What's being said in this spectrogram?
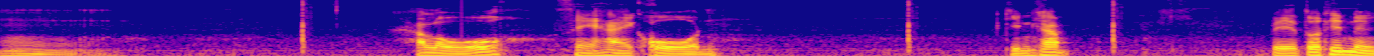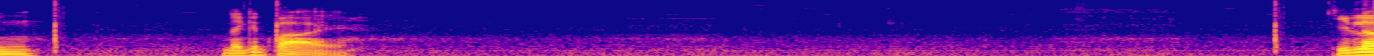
อืม ฮัลโหลเซไฮโคน กินครับ เปตัวที่หนึ่งเดินขึ้นไป กินเล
